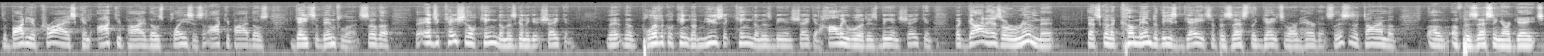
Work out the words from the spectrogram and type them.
the body of Christ, can occupy those places and occupy those gates of influence. So the, the educational kingdom is going to get shaken. The, the political kingdom, the music kingdom is being shaken. Hollywood is being shaken. But God has a remnant that's going to come into these gates and possess the gates of our inheritance. So this is a time of, of, of possessing our gates.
